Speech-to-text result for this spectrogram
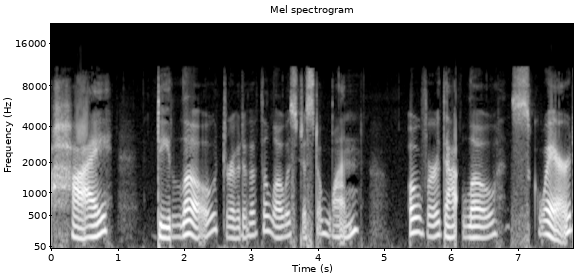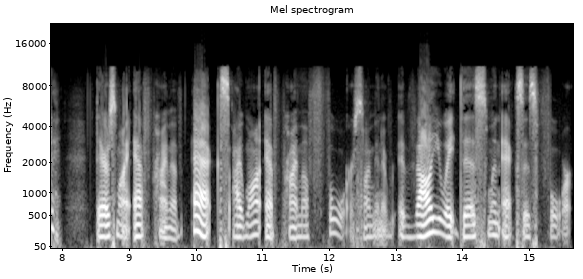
high d low, derivative of the low is just a 1, over that low squared. There's my f prime of x. I want f prime of 4, so I'm going to evaluate this when x is 4.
